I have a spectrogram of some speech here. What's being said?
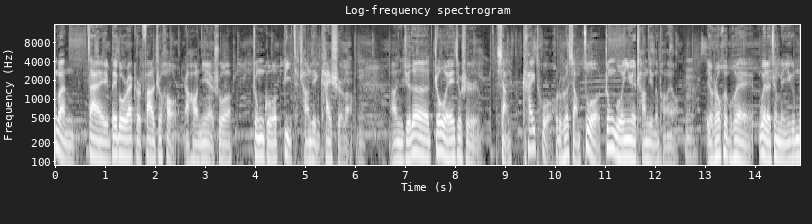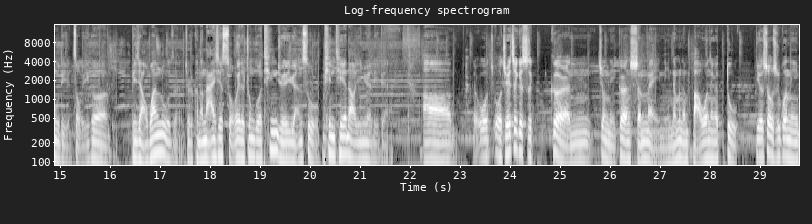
尽管在《b a b l Record》发了之后，然后你也说中国 beat 场景开始了，嗯，啊，你觉得周围就是想开拓或者说想做中国音乐场景的朋友，嗯，有时候会不会为了这么一个目的走一个比较弯路子？就是可能拿一些所谓的中国听觉元素拼贴到音乐里边，啊，我我觉得这个是个人，就你个人审美，你能不能把握那个度？有时候，如果你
